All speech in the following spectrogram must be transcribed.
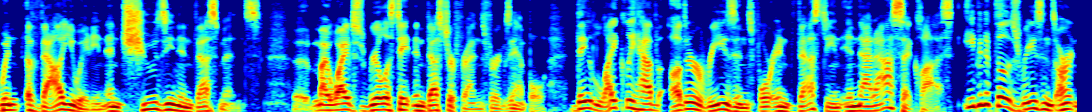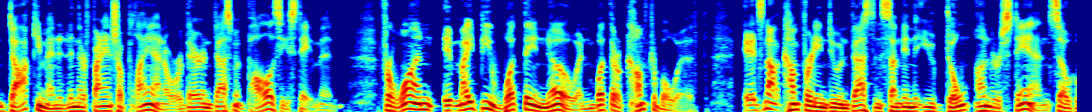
when evaluating and choosing investments. Uh, my wife's real estate investor friends, for example, they likely have other reasons for investing in that asset class, even if those reasons aren't documented in their financial plan or their investment policy statement. For one, it might be what they know and what they're comfortable with. It's not comforting to invest in something that you don't understand. So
